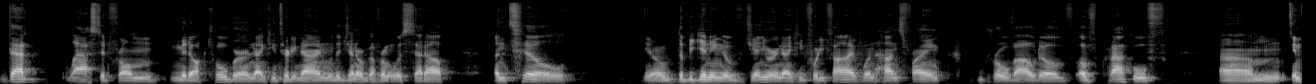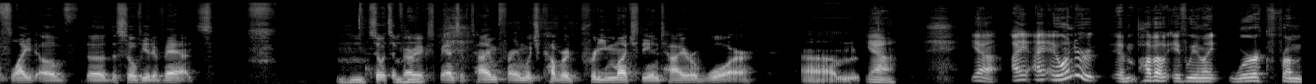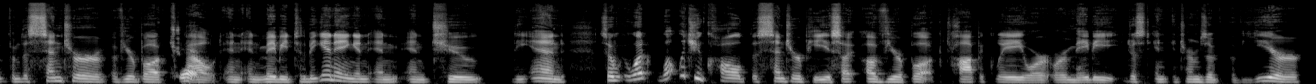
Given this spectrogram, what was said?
that lasted from mid October 1939 when the general government was set up until you know the beginning of January 1945 when Hans Frank drove out of of Krakow um, in flight of the the Soviet advance. Mm-hmm. So it's a very mm-hmm. expansive time frame, which covered pretty much the entire war. Um, yeah, yeah. I, I wonder, um, Pavel, if we might work from from the center of your book sure. out, and, and maybe to the beginning and and and to the end. So, what what would you call the centerpiece of your book, topically, or or maybe just in, in terms of, of year?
